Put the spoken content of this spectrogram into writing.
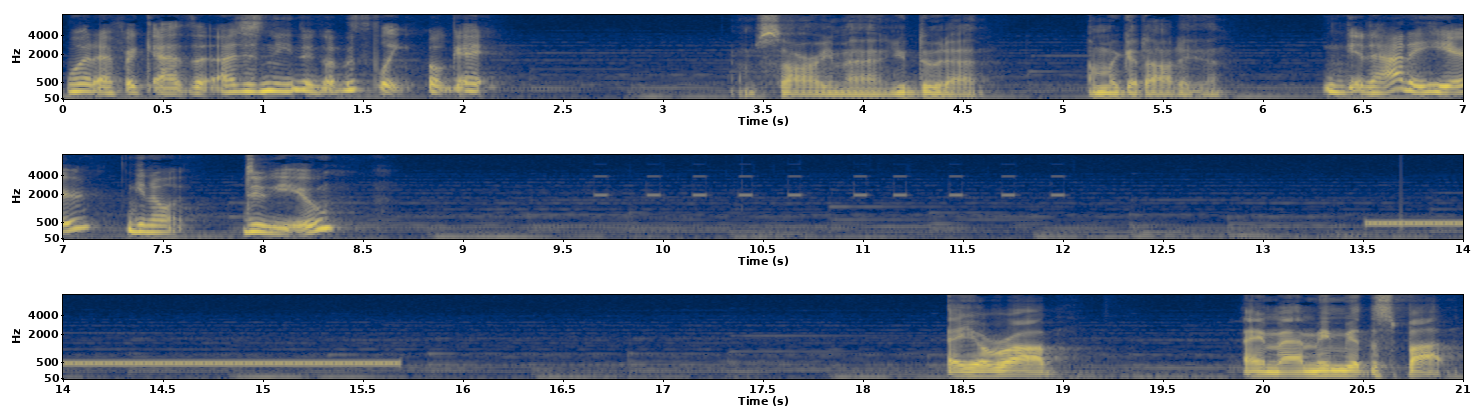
Whatever, Gazza. I just need to go to sleep, okay? I'm sorry, man. You do that. I'm gonna get out of here. Get out of here. You know, do you? Hey, yo, Rob. Hey, man, meet me at the spot.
